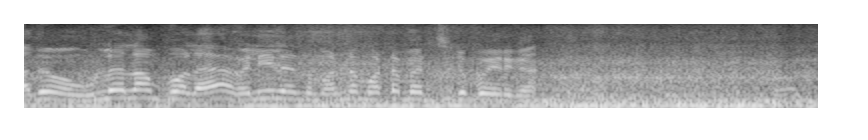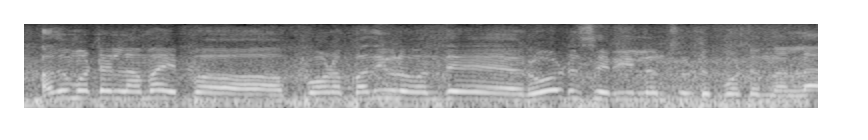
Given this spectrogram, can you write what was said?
அதுவும் உள்ளெல்லாம் போல் வெளியில் இந்த மண்ணை மட்டும் மெரிச்சிட்டு போயிருக்கேன். அது மட்டும் இல்லாமல் இப்போ போன பதிவில் வந்து ரோடு சரியில்லைன்னு சொல்லிட்டு போட்டிருந்தேன்ல.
